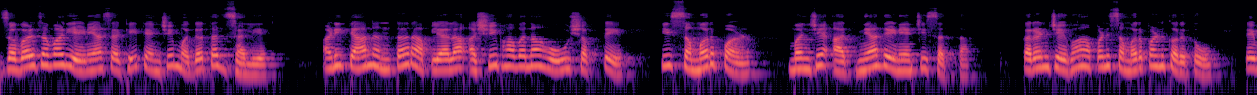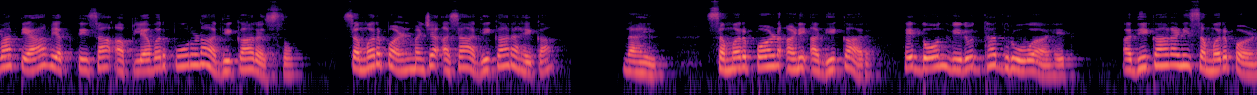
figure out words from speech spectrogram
जवळजवळ येण्यासाठी त्यांची मदतच झाली आहे आणि त्यानंतर आपल्याला अशी भावना होऊ शकते की समर्पण म्हणजे आज्ञा देण्याची सत्ता. कारण जेव्हा आपण समर्पण करतो तेव्हा त्या व्यक्तीचा आपल्यावर पूर्ण अधिकार असतो. समर्पण म्हणजे असा अधिकार आहे का? नाही. समर्पण आणि अधिकार हे दोन विरुद्ध ध्रुव आहेत. अधिकार आणि समर्पण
